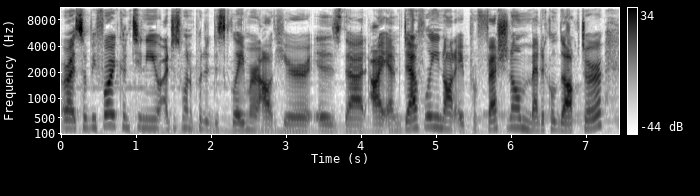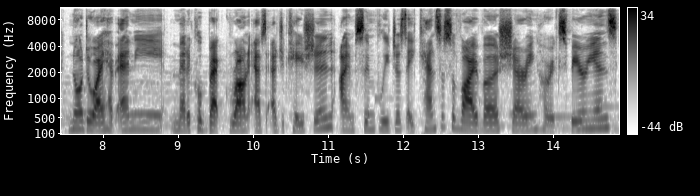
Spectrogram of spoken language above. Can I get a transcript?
All right, so before I continue, I just want to put a disclaimer out here is that I am definitely not a professional medical doctor, nor do I have any medical background as education. I'm simply just a cancer survivor sharing her experience.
